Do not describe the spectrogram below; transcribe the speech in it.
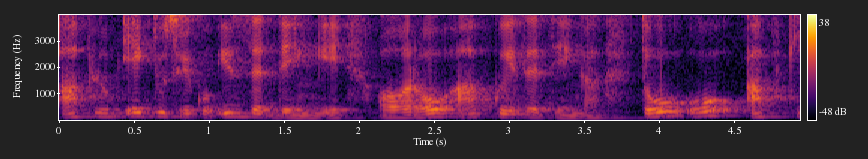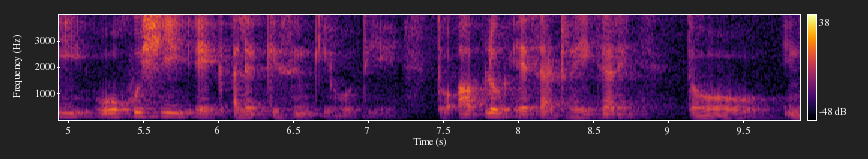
आप लोग एक दूसरे को इज़्ज़त देंगे और वो आपको इज़्ज़त देंगे तो वो आपकी, वो खुशी एक अलग किस्म की होती है। तो आप लोग ऐसा ट्राई करें। तो इन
